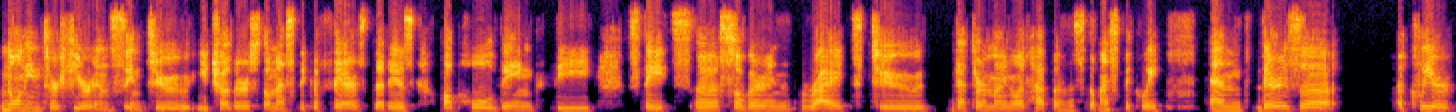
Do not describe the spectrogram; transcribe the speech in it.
non-interference into each other's domestic affairs that is upholding the state's uh, sovereign right to determine what happens domestically. And there is a a clear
